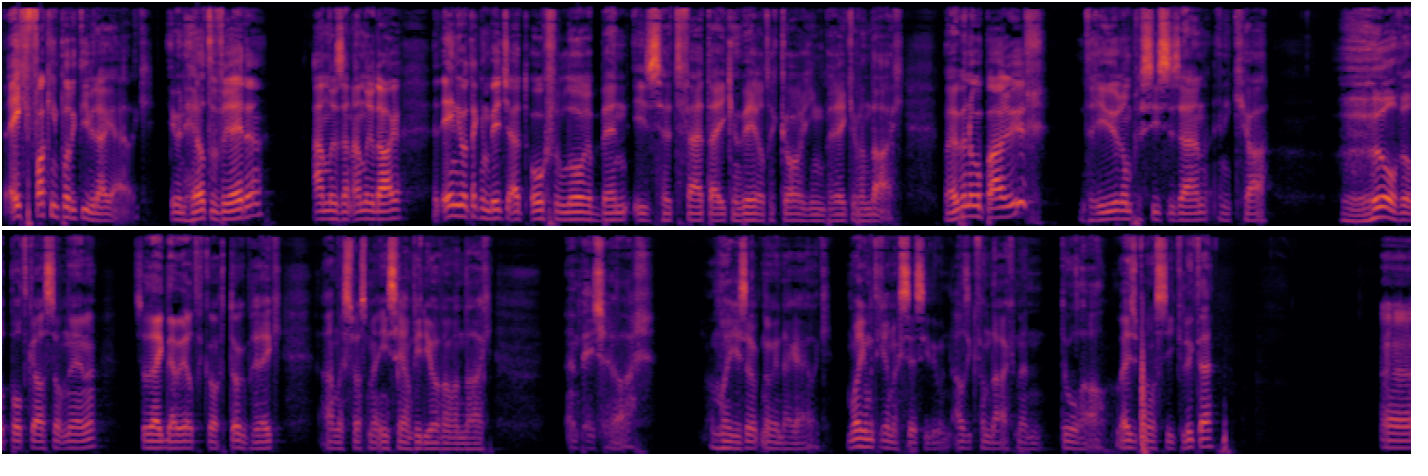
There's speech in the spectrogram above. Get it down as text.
Echt fucking productieve dag eigenlijk. Ik ben heel tevreden. Anders dan andere dagen. Het enige wat ik een beetje uit het oog verloren ben, is het feit dat ik een wereldrecord ging breken vandaag. Maar we hebben nog een paar uur. Drie uur om precies te zijn. En ik ga heel veel podcasts opnemen. Zodat ik dat wereldrecord toch breek. Anders was mijn Instagram-video van vandaag een beetje raar. Maar morgen is er ook nog een dag eigenlijk. Morgen moet ik hier nog sessie doen, als ik vandaag mijn doel haal. Wat is je pronostiek? Lukt dat? Eh,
